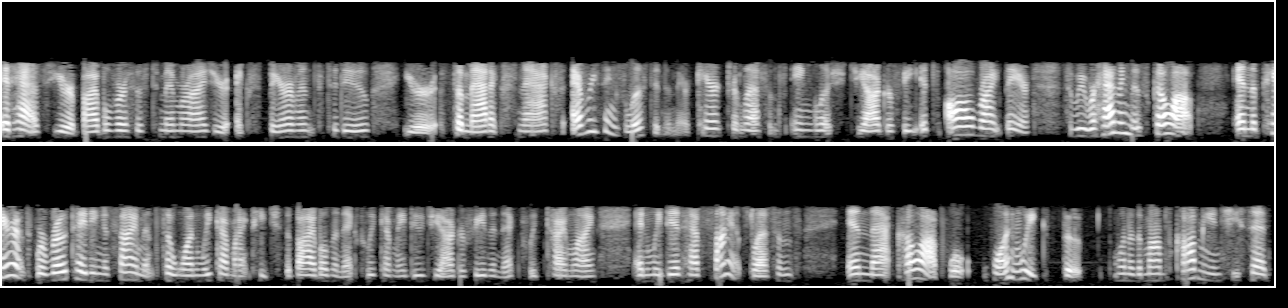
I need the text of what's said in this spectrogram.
it has your Bible verses to memorize, your experiments to do, your thematic snacks. Everything's listed in there. Character lessons, English, geography. It's all right there. So we were having this co-op and the parents were rotating assignments. So one week I might teach the Bible, the next week I may do geography, the next week timeline, and we did have science lessons in that co-op. Well, one week the one of the moms called me and she said,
